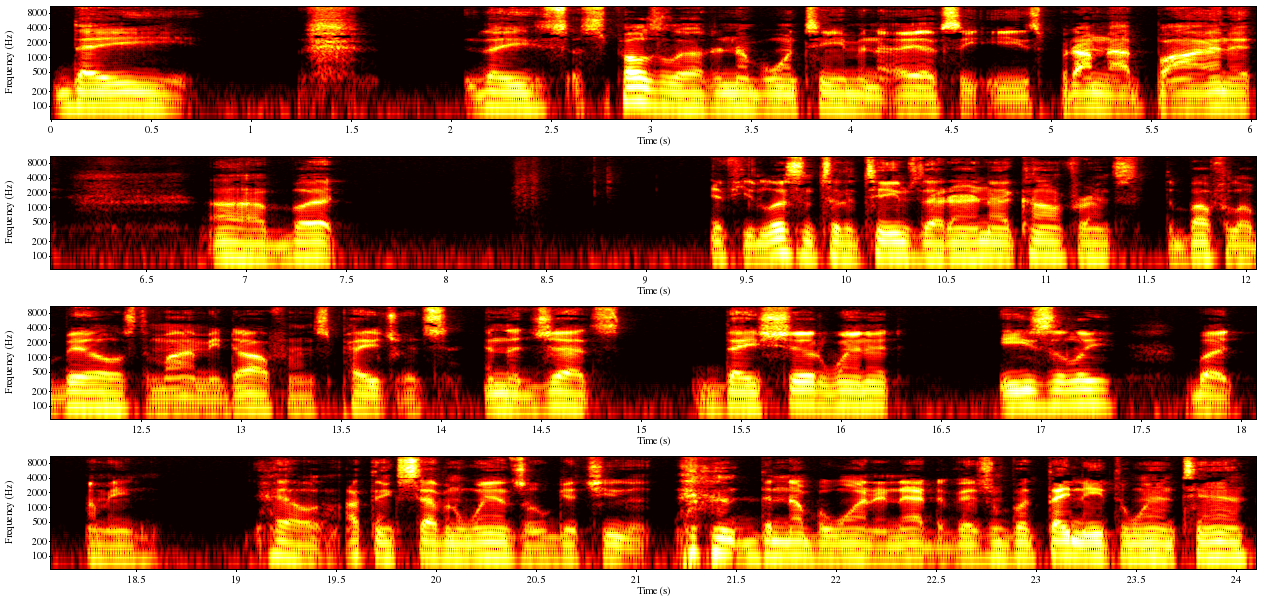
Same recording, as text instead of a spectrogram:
they they supposedly are the number one team in the AFC East, but I'm not buying it. Uh, but if you listen to the teams that are in that conference, the Buffalo Bills, the Miami Dolphins, Patriots, and the Jets, they should win it easily. But I mean, hell, I think seven wins will get you the number one in that division. But they need to win ten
